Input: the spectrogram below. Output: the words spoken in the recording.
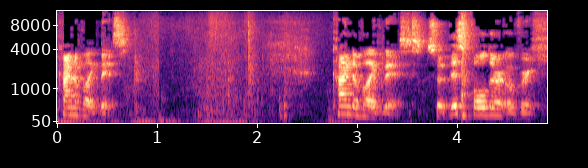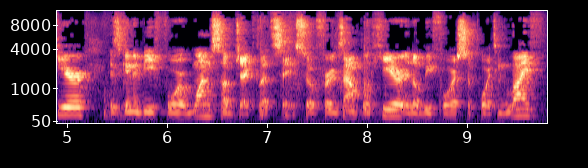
kind of like this kind of like this. So this folder over here is going to be for one subject, let's say. So for example, here it'll be for supporting life,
